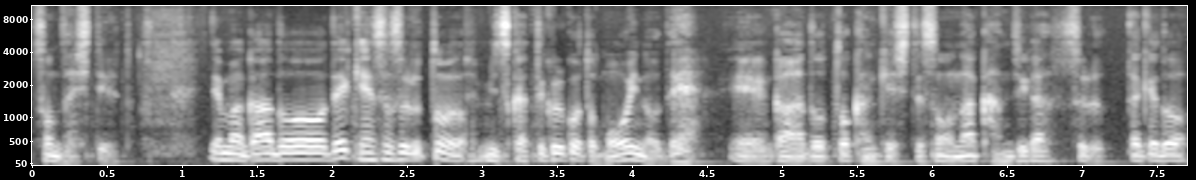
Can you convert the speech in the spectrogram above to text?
存在していると。で、まあ、ガードで検査すると見つかってくることも多いので、えー、ガードと関係してそうな感じがする。だけど、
